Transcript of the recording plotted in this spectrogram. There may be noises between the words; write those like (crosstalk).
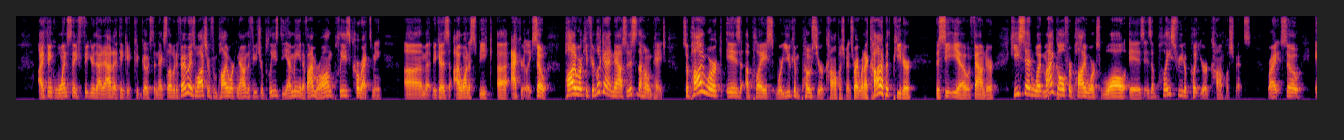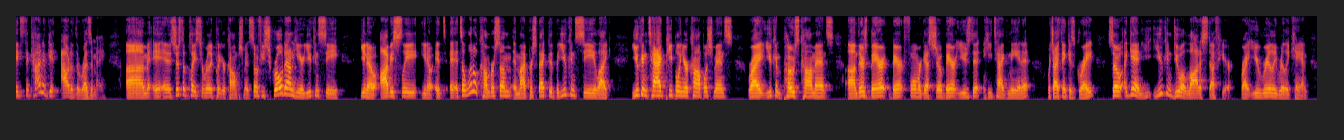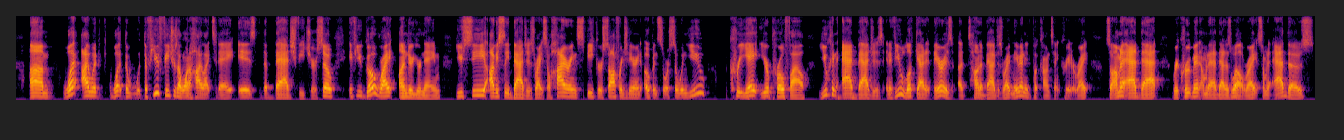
I think once they figure that out, I think it could go to the next level. And if anybody's watching from Polywork now in the future, please DM me. And if I'm wrong, please correct me um, because I want to speak uh, accurately. So, Polywork, if you're looking at it now, so this is the homepage. So Polywork is a place where you can post your accomplishments, right? When I caught up with Peter, the CEO, founder, he said what my goal for Polywork's wall is is a place for you to put your accomplishments, right? So it's to kind of get out of the resume. Um, and it's just a place to really put your accomplishments. So if you scroll down here, you can see, you know, obviously, you know, it's it's a little cumbersome in my perspective, but you can see like you can tag people in your accomplishments, right? You can post comments. Um, there's Barrett, Barrett, former guest show. Barrett used it. He tagged me in it, which I think is great. So again, you, you can do a lot of stuff here, right? You really, really can. Um, what I would, what the the few features I want to highlight today is the badge feature. So if you go right under your name, you see obviously badges, right? So hiring, speaker, software engineering, open source. So when you create your profile, you can add badges. And if you look at it, there is a ton of badges, right? Maybe I need to put content creator, right? So I'm going to add that. Recruitment, I'm going to add that as well, right? So I'm going to add those,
